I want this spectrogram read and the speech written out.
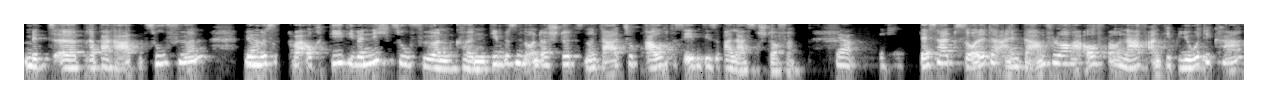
mit äh, Präparaten zuführen. Wir ja. müssen aber auch die, die wir nicht zuführen können, die müssen wir unterstützen. Und dazu braucht es eben diese Ballaststoffe. Ja. Deshalb sollte ein Darmfloraaufbau nach Antibiotika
